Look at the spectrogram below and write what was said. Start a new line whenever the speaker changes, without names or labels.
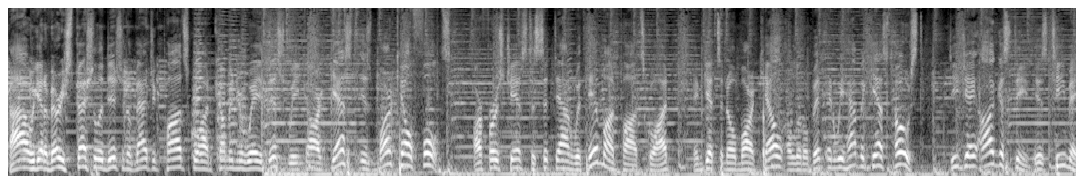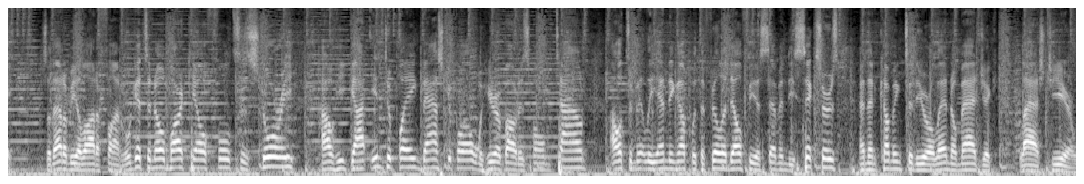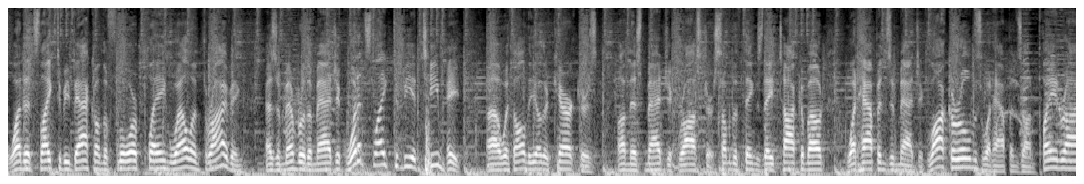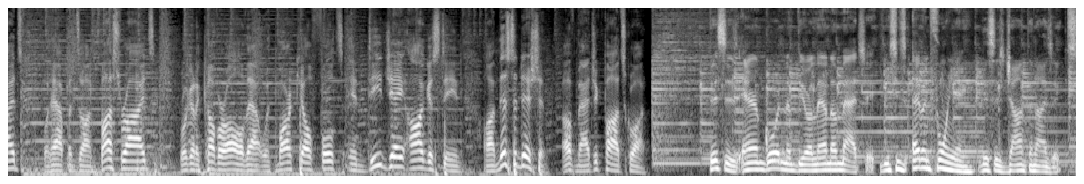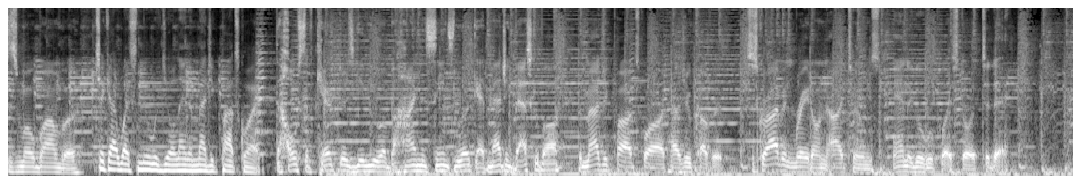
Ah, we got a very special edition of Magic Pod Squad coming your way this week. Our guest is Markelle Fultz. Our first chance to sit down with him on Pod Squad and get to know Markelle a little bit. And we have a guest host, DJ Augustin, his teammate. So that'll be a lot of fun. We'll get to know Markelle Fultz's story, how he got into playing basketball. We'll hear about his hometown, ultimately ending up with the Philadelphia 76ers and then coming to the Orlando Magic last year. What it's like to be back on the floor, playing well and thriving as a member of the Magic, what it's like to be a teammate uh, with all the other characters on this Magic roster. Some of the things they talk about, what happens in Magic locker rooms, what happens on plane rides, what happens on bus rides. We're going to cover all of that with Markelle Fultz and DJ Augustin on this edition of Magic Pod Squad.
This is Aaron Gordon of the Orlando Magic.
This is Evan Fournier.
This is Jonathan Isaac.
This is Mo Bamba.
Check out what's new with the Orlando Magic Pod Squad.
The host of characters give you a behind the scenes look at Magic basketball.
The Magic Pod Squad has you covered. Subscribe and rate on iTunes and the Google Play Store today.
